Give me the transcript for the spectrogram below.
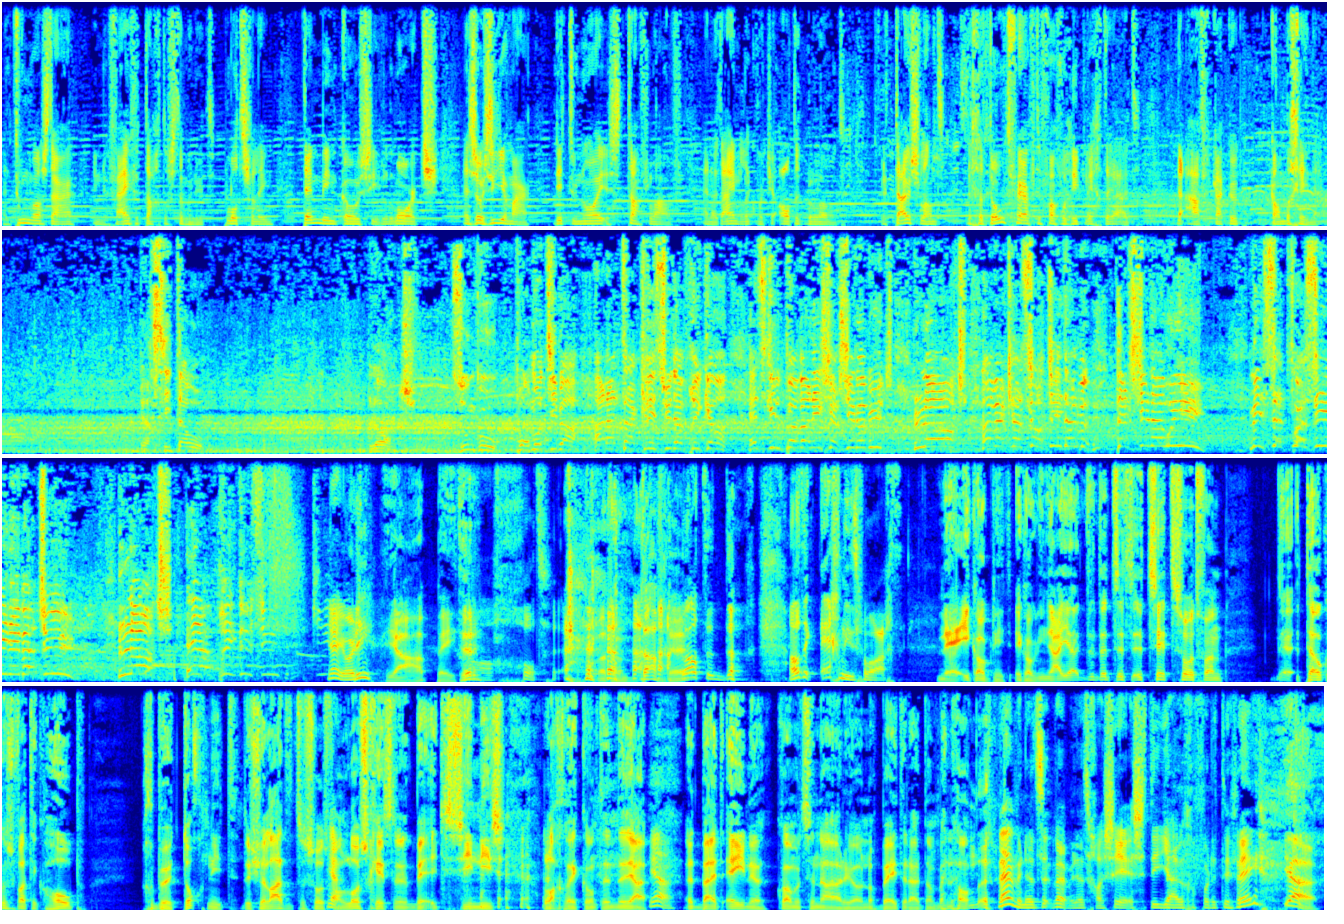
En toen was daar in de 85ste minuut plotseling Tembin Kosi Lorch. En zo zie je maar, dit toernooi is tough love. En uiteindelijk word je altijd beloond. Het thuisland, de gedoodverfde favoriet ligt eruit. De Afrika Cup kan beginnen. Merci Tao. Lorch. Zungu pour Motiba. À l'attaque les Sud-Africains. Est-ce qu'ils peuvent aller chercher le but? Lorch avec la sortie d'El. Mais cette fois-ci il est battu. Lorch et l'Afrique du Sud. Ja, Jordi? Ja, Peter. Oh, god. Wat een dag, hè? Wat een dag. Had ik echt niet verwacht. Nee, ik ook niet. Ik ook niet. Nou ja, het, het, het, het zit soort van... eh, Telkens wat ik hoop, gebeurt toch niet. Dus je laat het een soort Ja. van los gisteren. Een beetje cynisch, lachwekkend. En ja, Ja. Het, bij het ene kwam het scenario nog beter uit dan bij de ander. We hebben het, we hebben het gewoon serieus te juichen voor de tv. Ja.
